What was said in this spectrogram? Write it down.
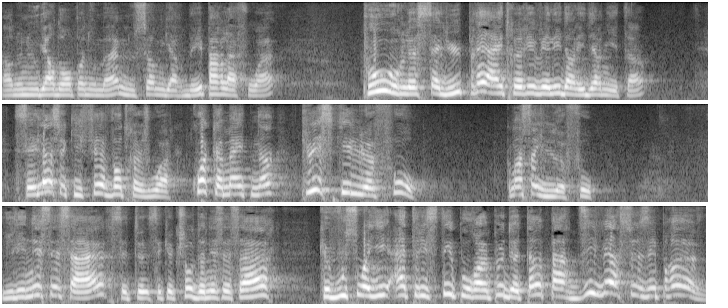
alors nous ne nous gardons pas nous-mêmes, nous sommes gardés par la foi, pour le salut prêt à être révélé dans les derniers temps. C'est là ce qui fait votre joie. Quoique maintenant, puisqu'il le faut, Comment ça, il le faut? Il est nécessaire, c'est quelque chose de nécessaire, que vous soyez attristés pour un peu de temps par diverses épreuves,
